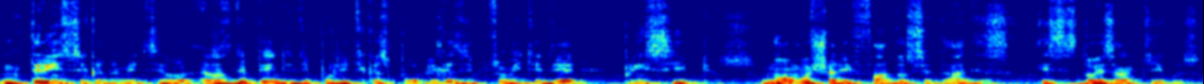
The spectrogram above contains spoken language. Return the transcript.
intrínseca da medicina. Elas dependem de políticas públicas e principalmente de princípios. No almoxarifado das cidades, esses dois artigos,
